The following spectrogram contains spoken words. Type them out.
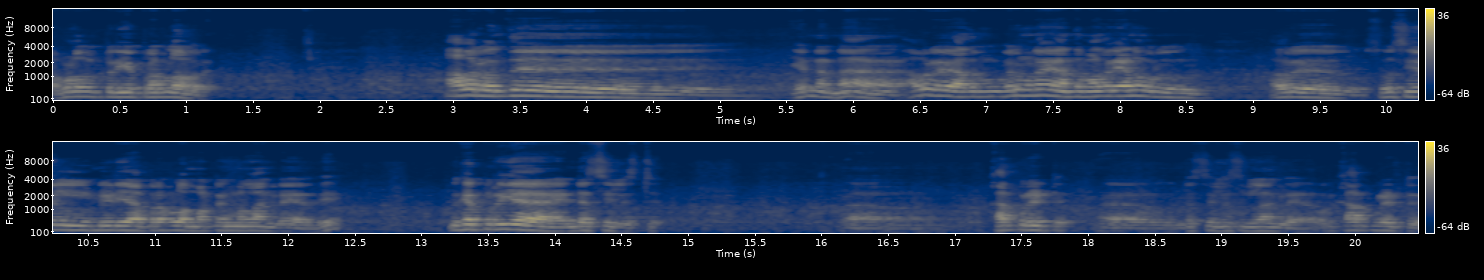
அவ்வளவு பெரிய பிரபலம் அவர். அவர் வந்து என்னன்னா அவர் அது வெறுமனே அந்த மாதிரியான ஒரு அவர் சோசியல் மீடியா பிரபலம் மட்டுமெல்லாம் கிடையாது. மிகப்பெரிய இண்டஸ்ட்ரியலிஸ்ட்டு கார்ப்பரேட்டு இண்டஸ்ட்ரியலிஸ்ட்லாம் கிடையாது. ஒரு கார்ப்பரேட்டு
